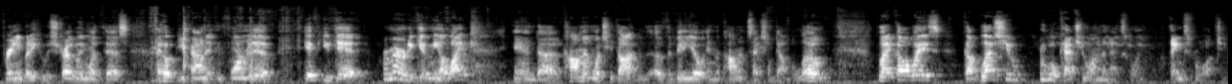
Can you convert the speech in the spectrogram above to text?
for anybody who is struggling with this. I hope you found it informative. If you did, remember to give me a like and uh, comment what you thought of the video in the comment section down below. Like always, God bless you, and we'll catch you on the next one. Thanks for watching.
